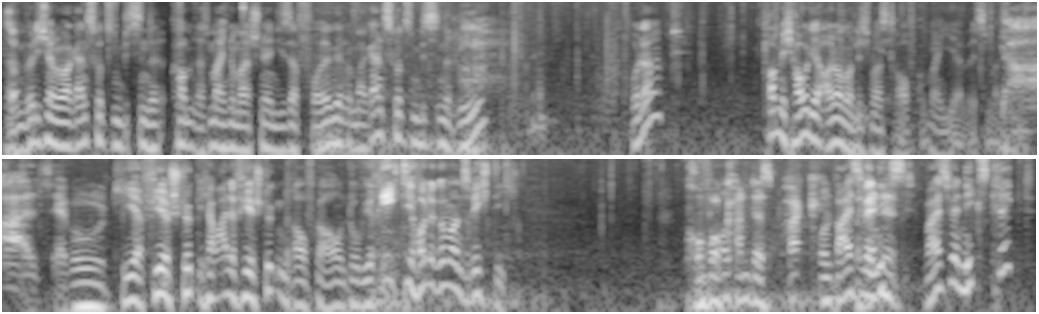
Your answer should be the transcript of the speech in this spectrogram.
Dann würde ich ja noch mal ganz kurz ein bisschen. Komm, das mache ich noch mal schnell in dieser Folge. Noch mal ganz kurz ein bisschen Reh. Oder? Komm, ich hau dir auch noch mal ein bisschen was drauf. Guck mal hier, ein bisschen was. Ja, sehr gut. Hier, vier Stück. Ich habe alle vier Stücken draufgehauen, Tobi. Richtig, heute können wir uns richtig. Provokantes Pack. Und weißt du, wer nix, nix kriegt?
